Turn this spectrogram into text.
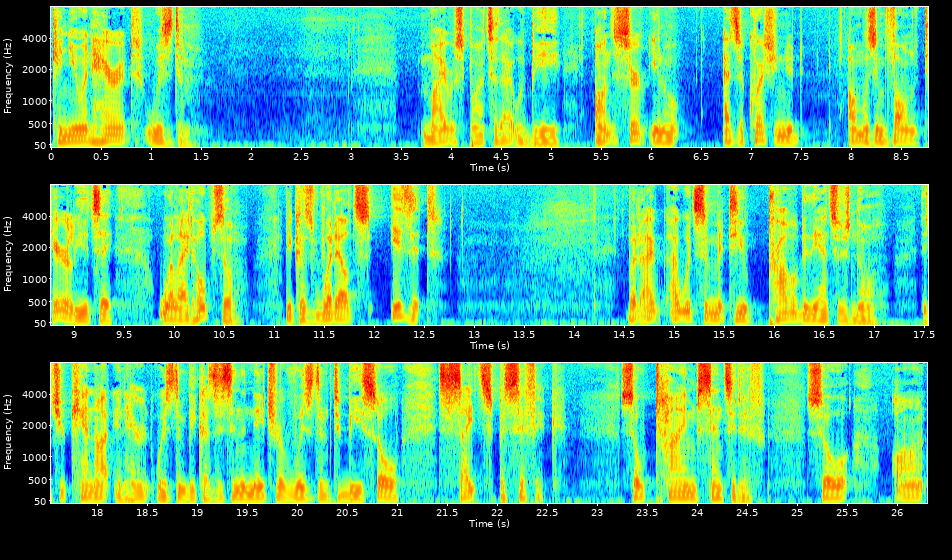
Can you inherit wisdom? My response to that would be on the surface, you know, as a question, you'd almost involuntarily, you'd say, well, I'd hope so, because what else is it? But I, I would submit to you, probably the answer is no, that you cannot inherit wisdom because it's in the nature of wisdom to be so site specific, so time sensitive, so on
